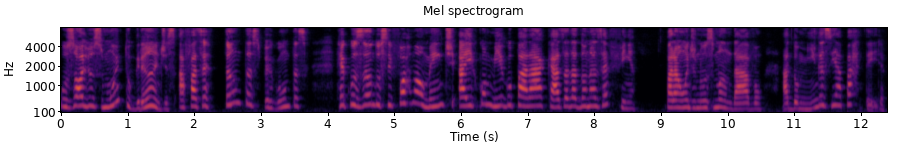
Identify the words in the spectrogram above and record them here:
os olhos muito grandes, a fazer tantas perguntas, recusando-se formalmente a ir comigo para a casa da dona Zefinha, para onde nos mandavam a Domingas e a parteira.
